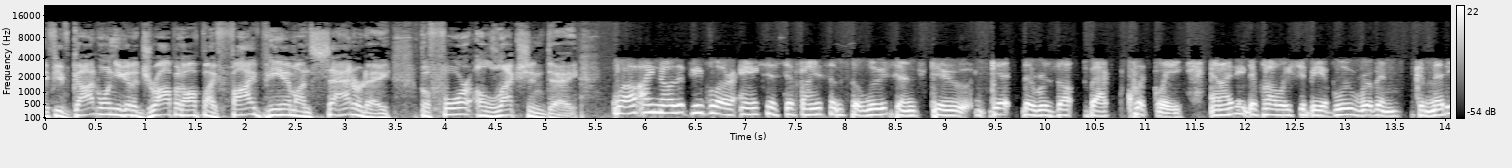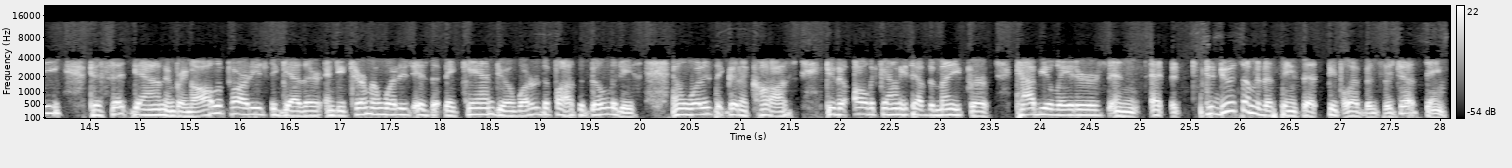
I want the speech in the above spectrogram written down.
If you've got one, you got to drop it off by 5 p.m. on Saturday before Election Day. Well, I know that people are anxious to find some solutions to get the results back quickly. And I think there probably should be a blue ribbon committee to sit down and bring all the parties together and determine what it is that they can do and what are the possibilities and what is it going to cost. Do the, all the counties have the money for tabulators and uh, to do some of the things that people have been suggesting?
